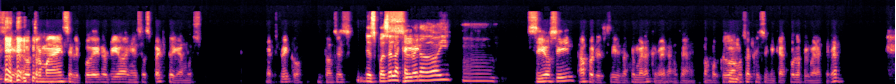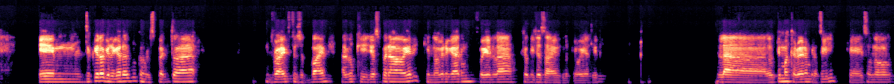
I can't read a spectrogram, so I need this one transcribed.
sí, el otro mae se le puede ir arriba en ese aspecto, digamos. Me explico. Entonces, después de la sí. carrera de hoy, mm, sí o sí, ah, pero sí, es la primera carrera, o sea, tampoco lo vamos a clasificar por la primera carrera. Em, yo quiero agregar algo con respecto a Drive to Survive, algo que yo esperaba ver y que no agregaron fue la, creo que ya saben lo que voy a decir, la, la última carrera en Brasil, que eso no,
